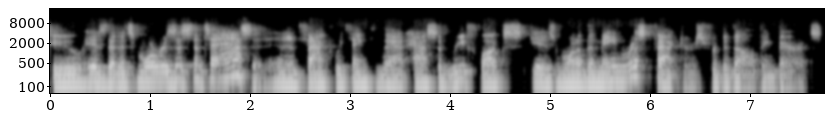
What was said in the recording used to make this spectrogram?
to is that it's more resistant to acid. And in fact, we think that acid reflux is one of the main risk factors for developing Barrett's.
